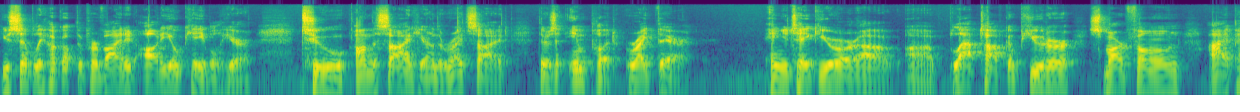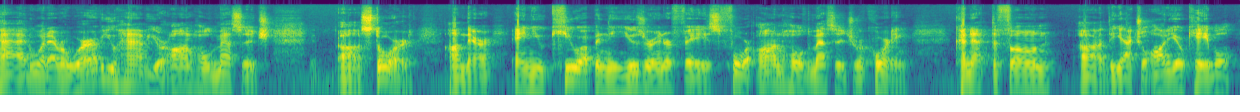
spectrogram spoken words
You simply hook up the provided audio cable here to, on the side here, on the right side, there's an input right there. And you take your uh, uh, laptop, computer, smartphone, iPad, whatever, wherever you have your on-hold message uh, stored on there, and you queue up in the user interface for on-hold message recording. Connect the phone uh, the actual audio cable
